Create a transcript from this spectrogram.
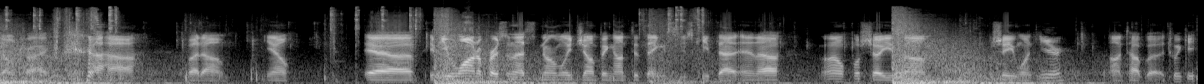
don't try. but um, you know, uh, if you want a person that's normally jumping onto things, just keep that. And uh, well, we'll show you some. We'll show you one here on top of a Twinkie.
